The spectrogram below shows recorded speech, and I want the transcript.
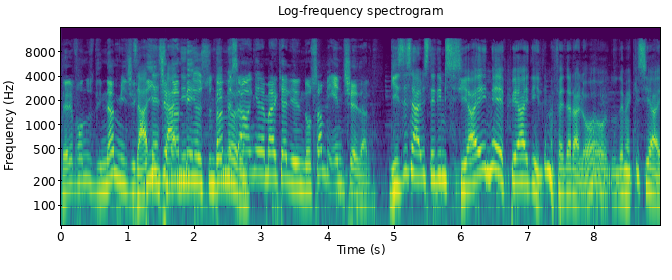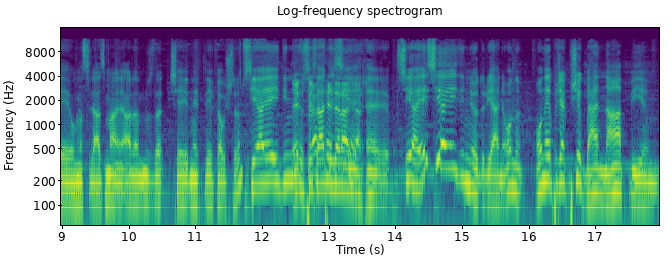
telefonunuz dinlenmeyecek Zaten deyince sen ben bir- dinliyorsun ben demiyorum. mesela Angela Merkel yerinde olsam bir endişe ederdim. Gizli servis dediğimiz CIA mi FBI değil değil mi? Federal o. O demek ki CIA olması lazım. Hani aramızda şey netliği kavuşturalım. CIA dinliyorsa FBI zaten federaller. CIA, e, CIA CIA dinliyordur yani. Onu ona yapacak bir şey yok. Ben ne yapayım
